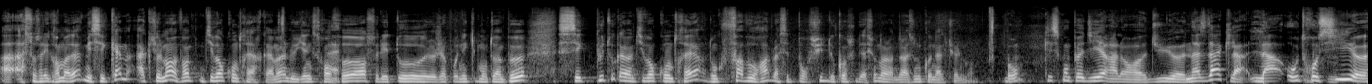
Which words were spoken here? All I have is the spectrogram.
à, sortir les grands manœuvres, mais c'est quand même actuellement un, petit vent contraire quand même. Hein. Le yen se renforce, les taux japonais qui montent un peu, c'est plutôt quand même un petit vent contraire, donc favorable à cette poursuite de consolidation dans la, dans la zone qu'on a actuellement. Bon, qu'est-ce qu'on peut dire alors du euh, Nasdaq là, là autre aussi euh,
